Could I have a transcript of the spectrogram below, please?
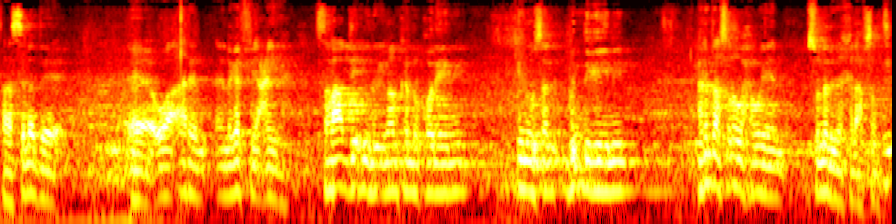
Taasina dee waa arrin laga fiican yahay. Salaaddii inuu imaam ka noqonaynin inuusan buddigaynin arrintaas dhan waxa weyaan sunnadii bay khilaafsantay.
